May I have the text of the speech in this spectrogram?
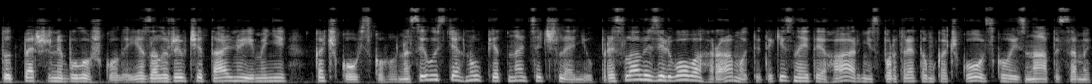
Тут перше не було школи. Я заложив читальню імені Качковського, на силу стягнув 15 членів. Прислали зі Львова грамоти, такі, знаєте, гарні, з портретом Качковського і з написами.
